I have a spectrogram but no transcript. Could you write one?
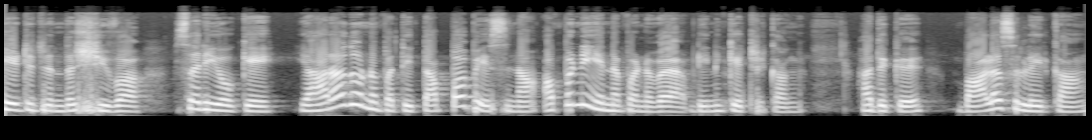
கேட்டுட்டு இருந்த சிவா சரி ஓகே யாராவது உன்னை பத்தி தப்பா பேசுனா அப்ப நீ என்ன பண்ணுவ? அப்படின்னு கேட்டிருக்காங்க. அதுக்கு பாலா சொல்லியிருக்காங்க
